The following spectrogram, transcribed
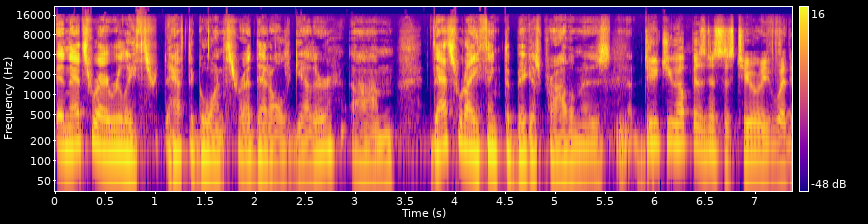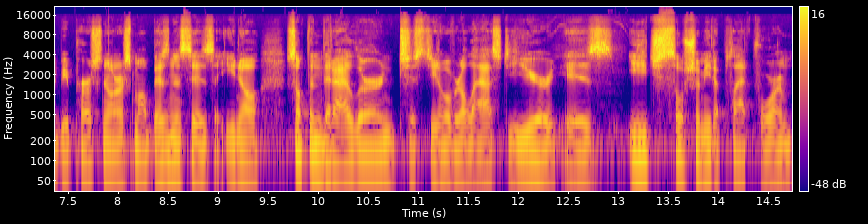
and that's where I really th- have to go and thread that all together. Um, that's what I think the biggest problem is. Dude, you help businesses too, whether it be personal or small businesses. You know, something that I learned just, you know, over the last year is each social media platform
